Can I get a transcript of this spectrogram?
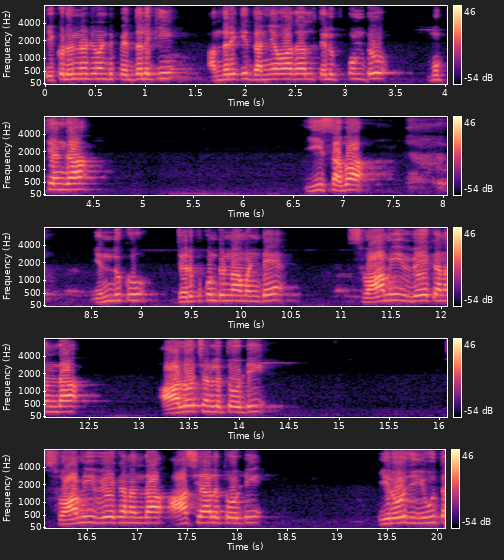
ఇక్కడ ఉన్నటువంటి పెద్దలకి అందరికీ ధన్యవాదాలు తెలుపుకుంటూ ముఖ్యంగా ఈ సభ ఎందుకు జరుపుకుంటున్నామంటే స్వామి వివేకానంద ఆలోచనలతోటి స్వామి వివేకానంద ఆశయాలతోటి ఈరోజు యువత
